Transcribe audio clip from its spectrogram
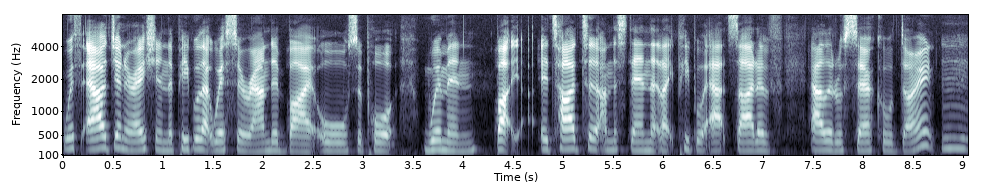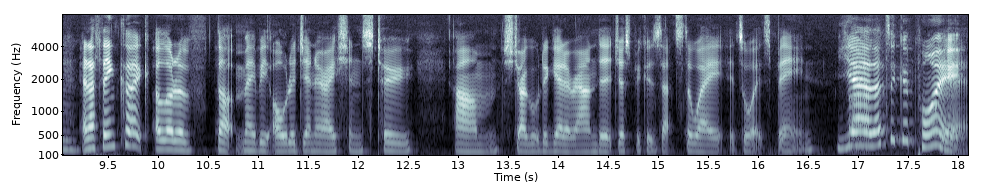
with our generation, the people that we're surrounded by all support women, but it's hard to understand that like people outside of our little circle don't. Mm. And I think like a lot of the maybe older generations too um, struggle to get around it just because that's the way it's always been. Yeah, But- that's a good point. Yeah.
